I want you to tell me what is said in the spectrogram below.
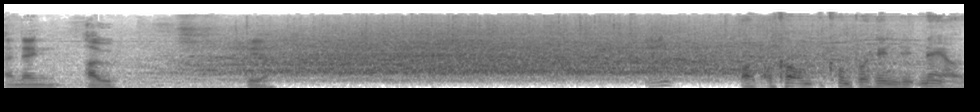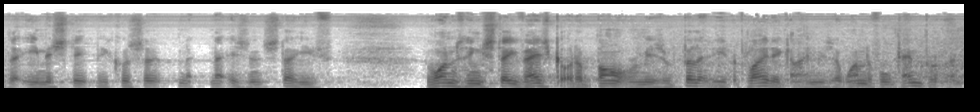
and then oh dear. I, I can't comprehend it now that he missed it because uh, that, that isn't Steve. The one thing Steve has got, apart from his ability to play the game, is a wonderful temperament.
